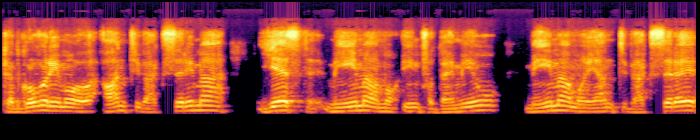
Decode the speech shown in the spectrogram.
kad govorimo o antivakserima, jeste, mi imamo infodemiju, mi imamo i antivaksere,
